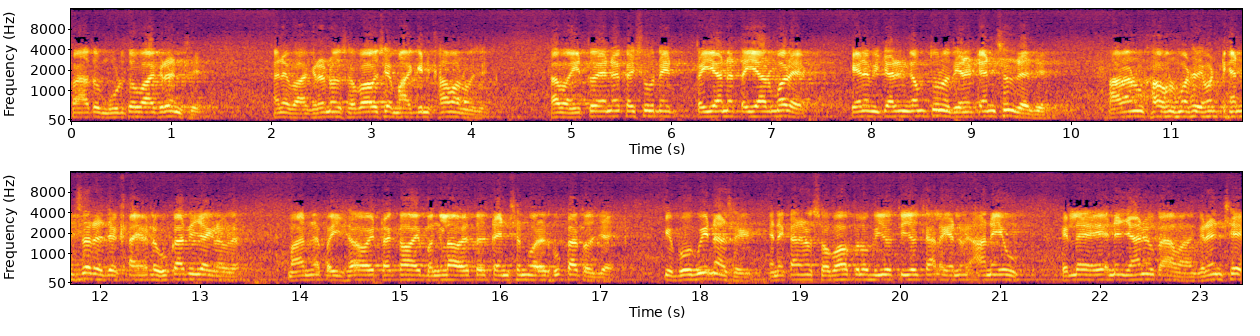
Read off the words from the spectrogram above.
પણ આ તો મૂળ તો વાઘરણ છે. અને વાઘરણનો સ્વભાવ છે, માગીને ખાવાનો છે. હવે અહીં તો એને કશું નહીં, તૈયાર ને તૈયાર મળે એને વિચારીને ગમતું નથી, એને ટેન્શન રહે છે. ખાવાનું ખાવાનું મળે એમાં ટેન્શન રહે છે, ખાય, એટલે હુકાતી જાય મારને પૈસા હોય, ટકા હોય, બંગલા હોય, તો ટેન્શન મળે, હુકાતો જાય. કે ભોગવી ના શકે. એને કારણે સ્વભાવ પેલો બીજો ત્રીજો ચાલે. એને આને એવું. એટલે એને જાણ્યું કે આ વાઘરેન છે,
